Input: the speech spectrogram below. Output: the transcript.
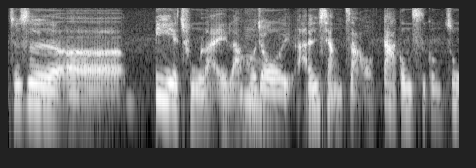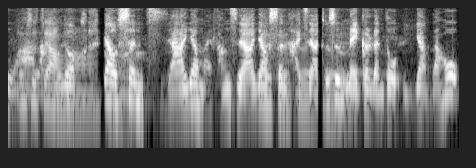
就是呃。毕业出来，然后就很想找大公司工作啊，嗯、然后又要升职啊，嗯、要买房子啊，要生孩子啊，对对对，就是每个人都一样。然后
